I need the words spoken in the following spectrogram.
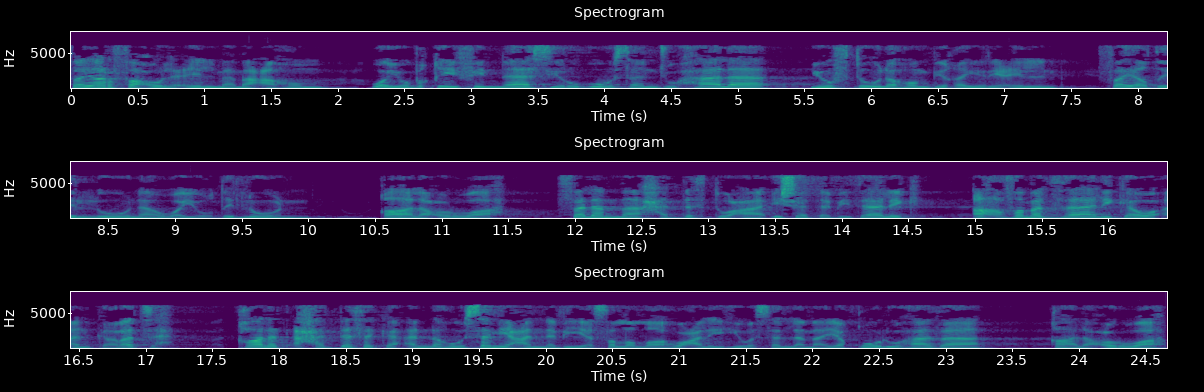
فيرفع العلم معهم ويبقي في الناس رؤوسا جهالا يفتونهم بغير علم فيضلون ويضلون. قال عروة فلما حدثت عائشة بذلك أعظمت ذلك وأنكرته. قالت أحدثك أنه سمع النبي صلى الله عليه وسلم يقول هذا؟ قال عروة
